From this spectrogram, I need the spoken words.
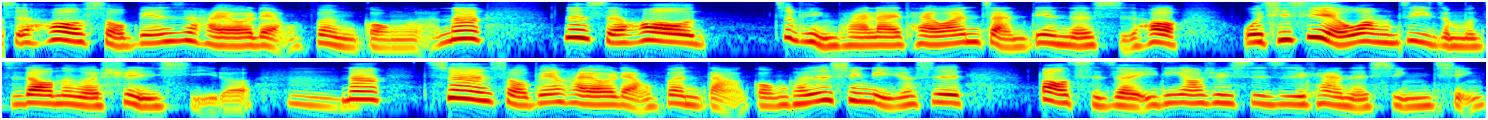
时候手边是还有两份工啦。那那时候这品牌来台湾展店的时候，我其实也忘记怎么知道那个讯息了。嗯，那虽然手边还有两份打工，可是心里就是抱持着一定要去试试看的心情。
